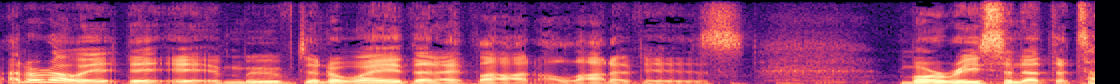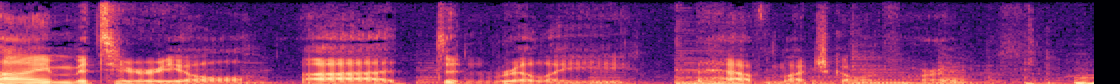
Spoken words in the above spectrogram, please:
I don't know. It, it it moved in a way that I thought a lot of his more recent at the time material uh, didn't really have much going for it.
